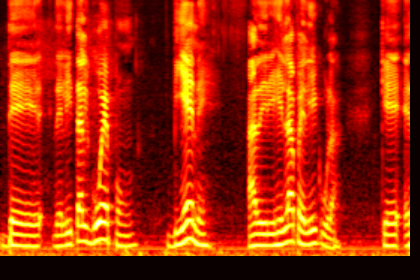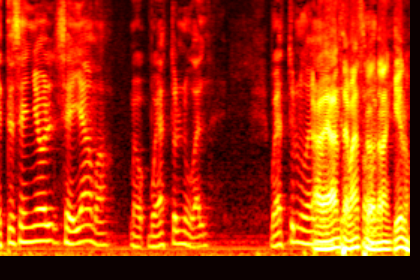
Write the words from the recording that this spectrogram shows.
de, de Little Weapon viene a dirigir la película. Que este señor se llama. Me voy a estornudar. Voy a estornudar. Adelante, maestro, tranquilo.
